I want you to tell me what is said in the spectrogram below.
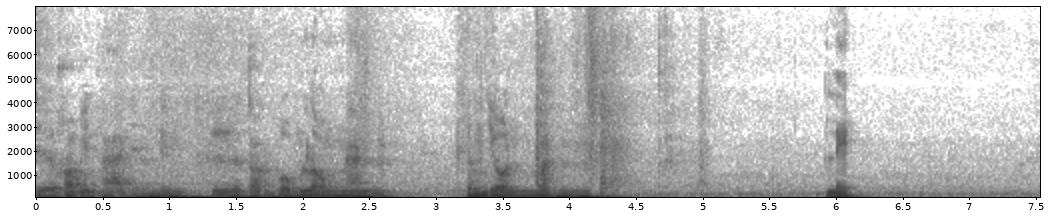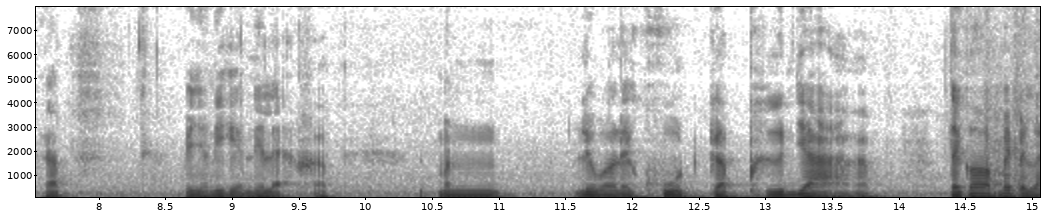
เจอข้อผิดพลาดอย่างหนึ่งคือตอนผมลงนั้น เครื่องยนต์มันเล็กครับ เป็นอย่างที่เห็นนี่แหละครับ มันเรียกว่าอะไรขูดกับพื้นหญ้าครับ แต่ก็ไม่เป็นไร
